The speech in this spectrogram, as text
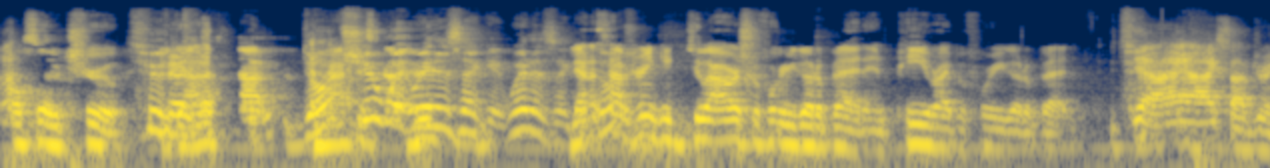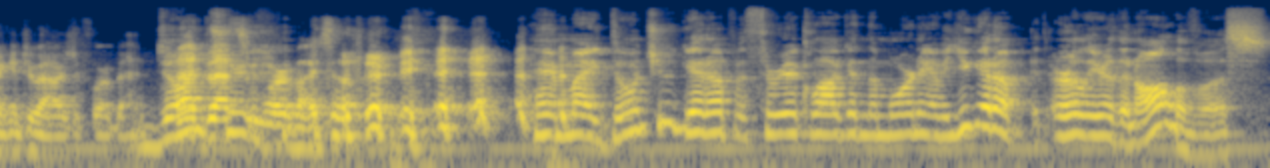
also true. Dude, you gotta stop, don't you, you wait, wait a second. Wait a second. You gotta don't stop drinking two hours before you go to bed and pee right before you go to bed. Yeah, I, I stopped drinking two hours before bed. Don't that, that's you... more advice. hey, Mike, don't you get up at three o'clock in the morning? I mean, you get up earlier than all of us.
